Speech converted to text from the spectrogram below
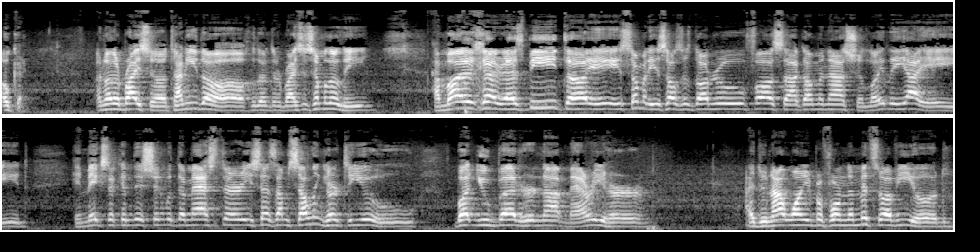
Okay. Another Brisa, Tanida, who learned the Brisa similarly. Eh, somebody who sells his daughter he makes a condition with the master. He says, I'm selling her to you, but you better not marry her. I do not want you to perform the mitzvah of Yud.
